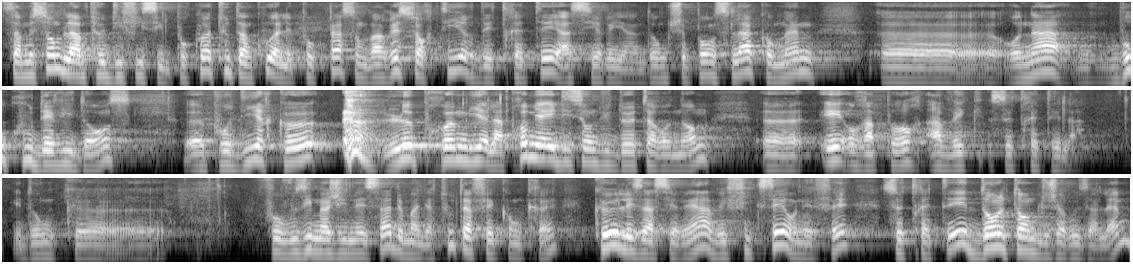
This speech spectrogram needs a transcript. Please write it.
ça me semble un peu difficile. Pourquoi tout d'un coup, à l'époque perse, on va ressortir des traités assyriens? Donc je pense là quand même, euh, on a beaucoup d'évidence euh, pour dire que le premier, la première édition du Deutéronome euh, est en rapport avec ce traité-là. Et donc, faut vous imaginer ça de manière tout à fait concrète, que les Assyriens avaient fixé en effet ce traité dans le temple de Jérusalem.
